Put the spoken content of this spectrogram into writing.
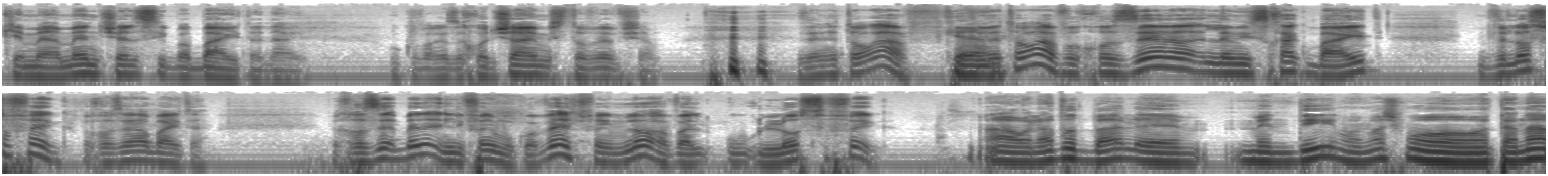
כמאמן צ'לסי בבית עדיין. הוא כבר איזה חודשיים מסתובב שם. זה מטורף. כן. זה מטורף. הוא חוזר למשחק בית ולא סופג, וחוזר הביתה. וחוזר, בין- לפעמים הוא כובש, לפעמים לא, אבל הוא לא סופג. אה, העונה הזאת באה למנדי, ממש כמו מתנה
